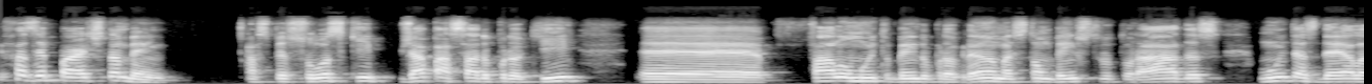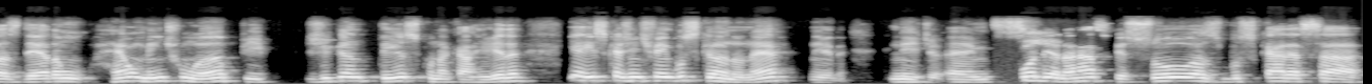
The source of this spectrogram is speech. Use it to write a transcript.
e fazer parte também. As pessoas que já passaram por aqui é, falam muito bem do programa, estão bem estruturadas, muitas delas deram realmente um up gigantesco na carreira, e é isso que a gente vem buscando, né, Nídia? É, empoderar Sim. as pessoas, buscar essa,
